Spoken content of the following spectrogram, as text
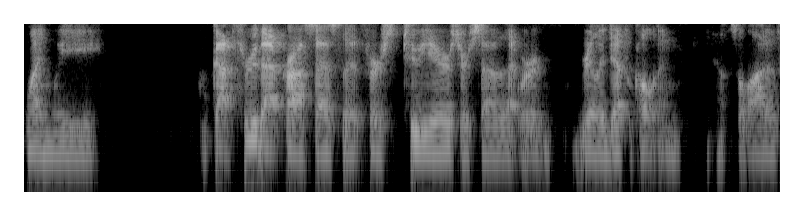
when we got through that process, the first two years or so that were really difficult, and you know, a lot of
